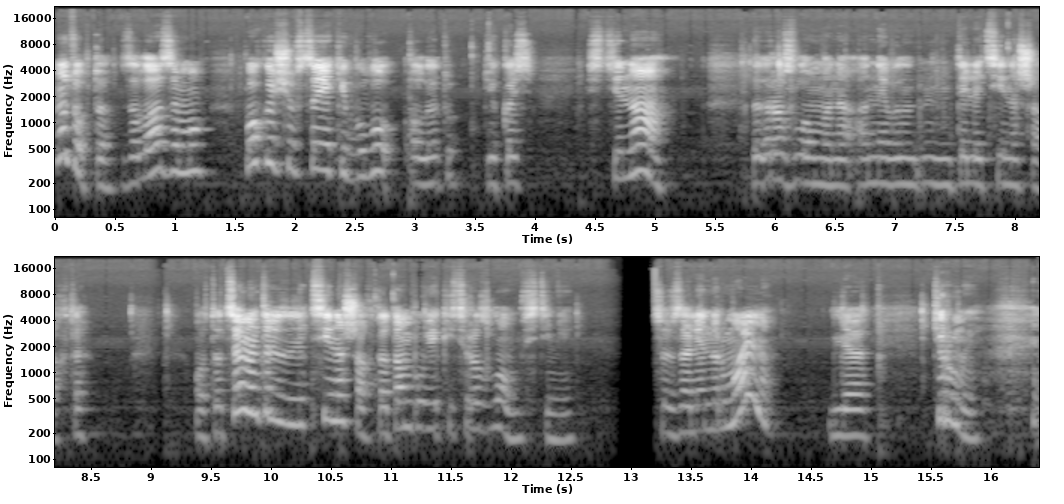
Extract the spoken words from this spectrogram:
Ну, тобто, залазимо. Поки що все як і було, але тут якась стіна розломана, а не вентиляційна шахта. От, оце вентиляційна шахта, там був якийсь розлом в стіні. Це взагалі нормально для тюрми.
